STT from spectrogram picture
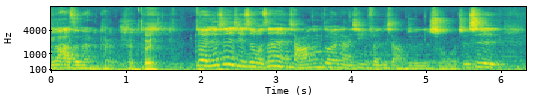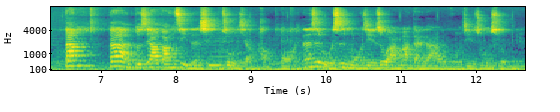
因为她真的很可怜。”对对，就是其实我真的很想要跟各位男性分享，就是说，就是。当当然不是要帮自己的星座讲好话，但是我是摩羯座阿妈带大的摩羯座孙女，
